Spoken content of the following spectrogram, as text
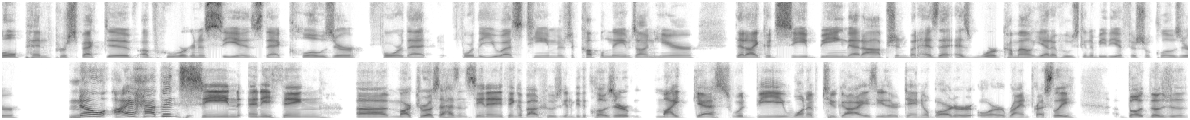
bullpen perspective of who we're going to see as that closer for that for the U.S. team? There's a couple names on here that I could see being that option, but has that has word come out yet of who's going to be the official closer? No, I haven't seen anything uh, Mark DeRosa hasn't seen anything about who's going to be the closer. My guess would be one of two guys, either Daniel Bard or Ryan Presley. Both those are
